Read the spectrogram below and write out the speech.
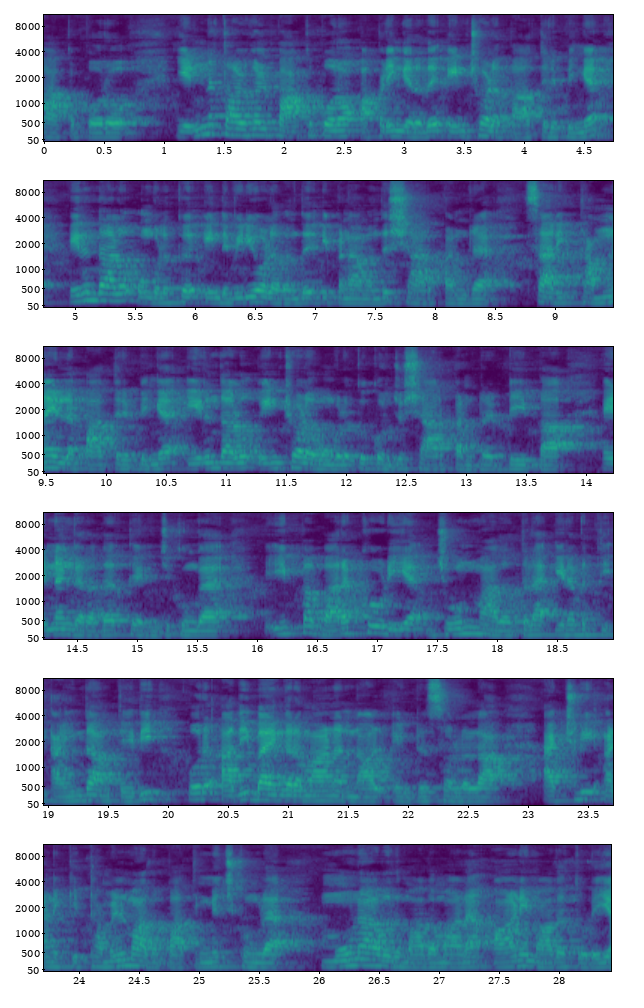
பார்க்க போகிறோம் என்ன தாள்கள் பார்க்க போகிறோம் அப்படிங்கிறது இன்ட்ரோவில் பார்த்துருப்பீங்க. இருந்தாலும் உங்களுக்கு இந்த வீடியோவில் வந்து இப்போ நான் வந்து ஷேர் பண்ணுறேன் சாரி தம்னையில் பார்த்துருப்பீங்க. இருந்தாலும் இன்ட்ரோவில் உங்களுக்கு கொஞ்சம் ஷேர் பண்ணுறேன் டீப்பாக என்னங்கிறத தெரிஞ்சுக்குங்க. இப்போ வரக்கூடிய ஜூன் மாதத்தில் இருபத்தி ஐந்தாம் தேதி ஒரு அதிபயங்கரமான நாள் என்று சொல்லலாம். ஆக்சுவலி அன்னைக்கு தமிழ் மாதம் பார்த்தீங்கன்னு வச்சுக்கோங்களேன். மூணாவது மாதமான ஆணி மாதத்துடைய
